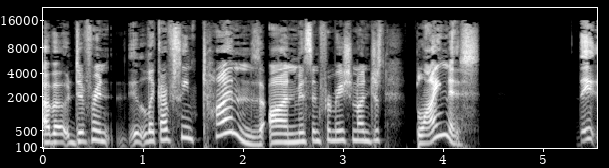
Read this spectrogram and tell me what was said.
about different, like I've seen tons on misinformation on just blindness. It,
